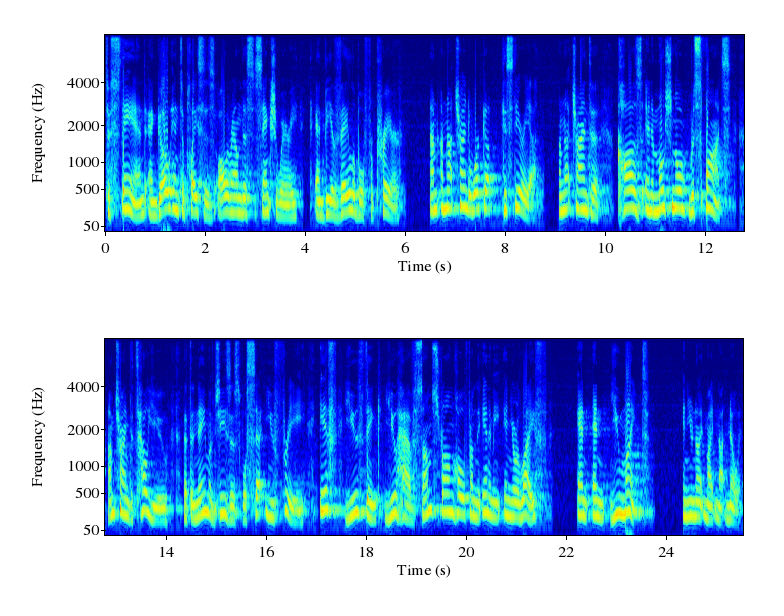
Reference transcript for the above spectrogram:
to stand and go into places all around this sanctuary and be available for prayer. I'm, I'm not trying to work up hysteria. I'm not trying to cause an emotional response. I'm trying to tell you that the name of Jesus will set you free if you think you have some stronghold from the enemy in your life, and, and you might, and you might, not know it.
